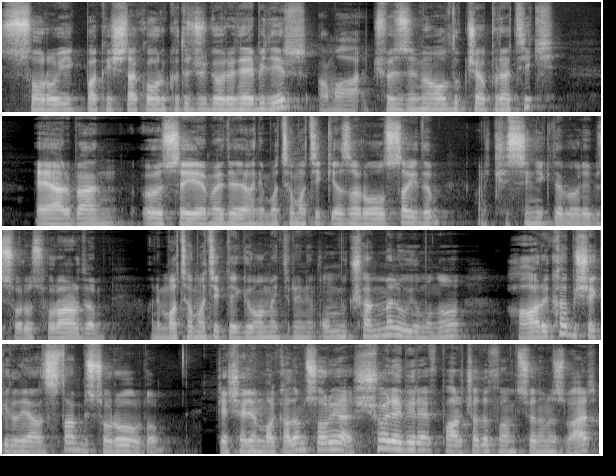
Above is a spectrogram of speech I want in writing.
Soru ilk bakışta korkutucu görünebilir ama çözümü oldukça pratik. Eğer ben ÖSYM'de hani matematik yazarı olsaydım hani kesinlikle böyle bir soru sorardım. Hani matematikle geometrinin o mükemmel uyumunu harika bir şekilde yansıtan bir soru oldu. Geçelim bakalım soruya. Şöyle bir f parçalı fonksiyonumuz var.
